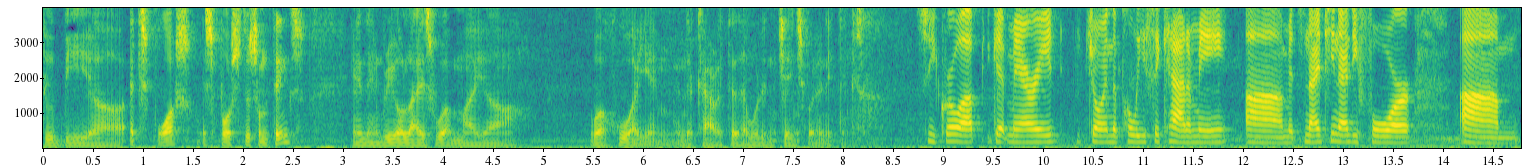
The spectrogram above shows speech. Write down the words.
to be uh, exposed exposed to some things, and then realize what my uh, well who I am and the character that wouldn't change for anything. So you grow up, you get married, you join the police academy. Um, it's 1994. Um,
